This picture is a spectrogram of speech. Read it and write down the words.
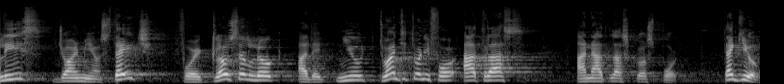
Please join me on stage for a closer look at the new 2024 Atlas and Atlas Cross Sport. Thank you.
